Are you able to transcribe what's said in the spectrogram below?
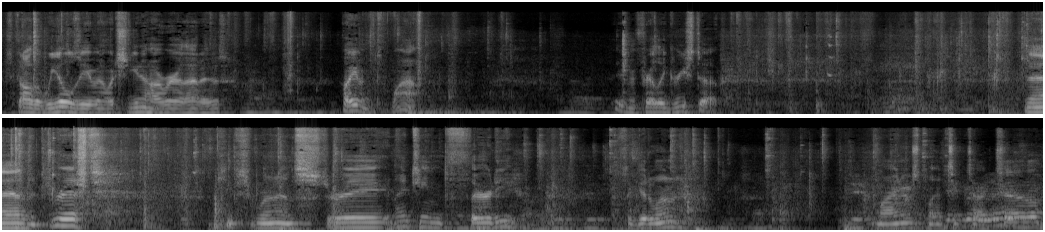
It's got all the wheels even, which you know how rare that is. Oh, even, wow. Even fairly greased up. Then the drift keeps running straight. 1930. It's a good one. Miners playing tic-tac-toe.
